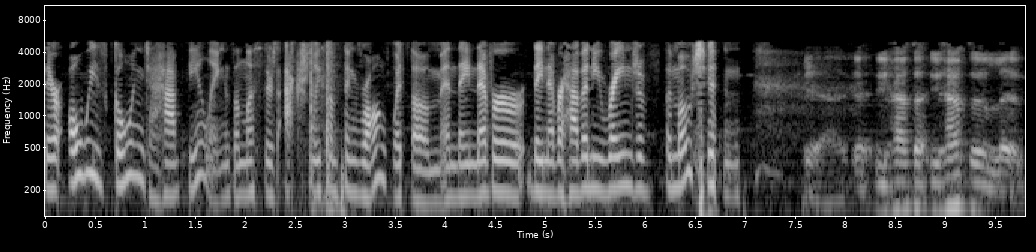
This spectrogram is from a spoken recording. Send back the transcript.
They're always going to have feelings unless there's actually something wrong with them, and they never they never have any range of emotion. Yeah, you have to you have to live,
